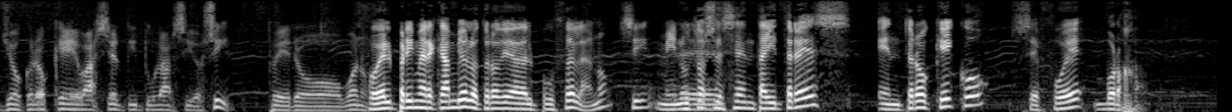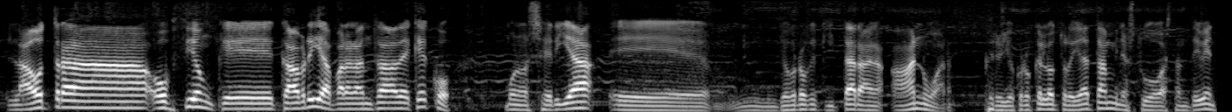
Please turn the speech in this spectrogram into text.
yo creo que va a ser titular sí o sí. Pero bueno. Fue el primer cambio el otro día del Pucela, ¿no? Sí. Minuto eh, 63, entró Keco, se fue Borja. La otra opción que cabría para la entrada de Keco, bueno, sería, eh, yo creo que quitar a, a Anuar, pero yo creo que el otro día también estuvo bastante bien.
